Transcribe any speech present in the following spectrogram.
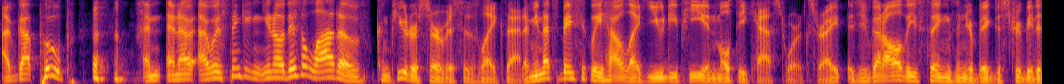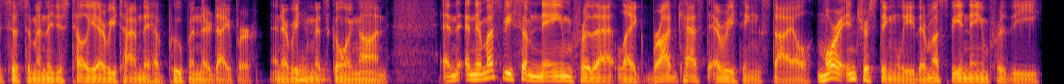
I've got poop. and and I, I, was thinking, you know, there's a lot of computer services like that. I mean, that's basically how like UDP and multicast works, right? Is you've got all these things in your big distributed system and they just tell you every time they have poop in their diaper and everything mm-hmm. that's going on. And and there must be some name for that, like broadcast everything style. More interestingly, there must be a name for the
